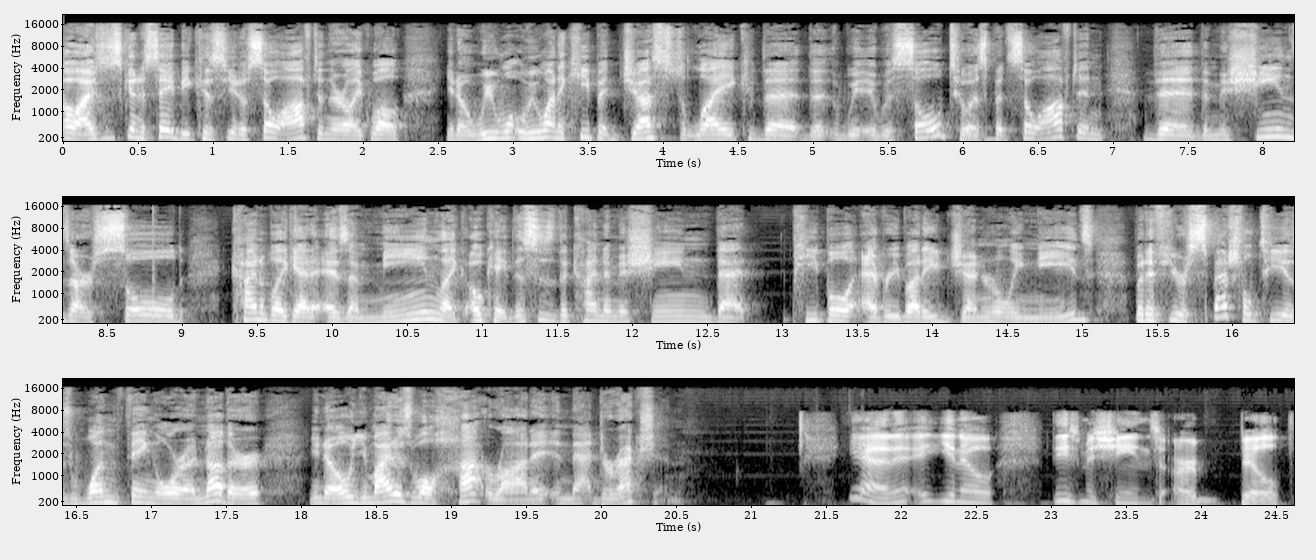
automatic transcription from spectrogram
Oh, I was just going to say because you know so often they're like, well, you know, we want we want to keep it just like the the it was sold to us, but so often the the machines are sold kind of like as a mean, like okay, this is the kind of machine that people everybody generally needs. But if your specialty is one thing or another, you know, you might as well hot rod it in that direction. Yeah, you know these machines are built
